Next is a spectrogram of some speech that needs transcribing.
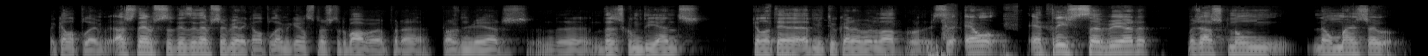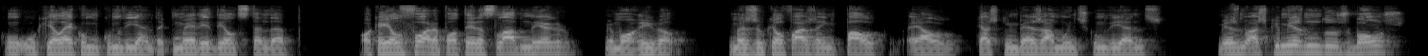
aquela polémica, acho que deves, certeza deves saber aquela polémica que ele se masturbava para, para as mulheres de, das comediantes, que ele até admitiu que era verdade. Isso é, um, é triste saber, mas acho que não, não mancha o que ele é como comediante, a comédia dele de stand-up ok, ele fora pode ter esse lado negro, mesmo horrível, mas o que ele faz em palco é algo que acho que inveja a muitos comediantes. Mesmo, acho que mesmo dos bons,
